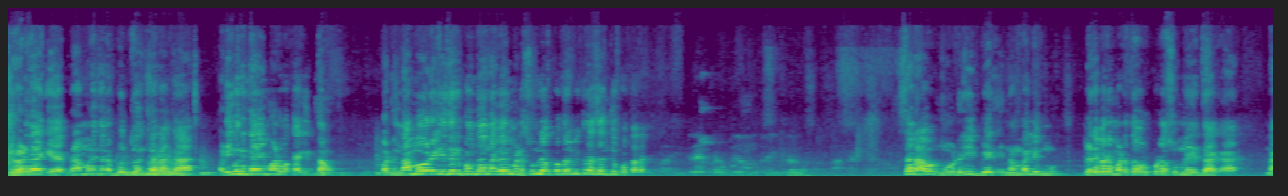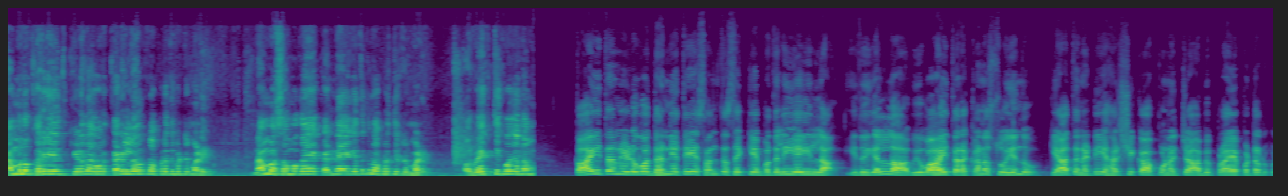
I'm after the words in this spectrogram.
ನೀವು ಹೇಳಿದಾಗೆ ಬ್ರಾಹ್ಮಣ ಜನ ಬುದ್ಧಿ ಜನಾಂಗ ಅಡಿಗೆ ನ್ಯಾಯ ಮಾಡ್ಬೇಕಾಗಿತ್ತು ನಾವು. ಬಟ್ ನಮ್ಮವರೇ ಇದ್ರಿಗೆ ಬಂದ ನಾವೇನು ಮಾಡಿ ಸುಮ್ಮನೆ ಕೂತಾರೆ ವಿಕ್ರಸ್ ಅಂತ ಕೂತಾರೆ. ಸರ್ ಅವ್ರು ನೋಡ್ರಿ ಬೇರೆ ನಮ್ಮಲ್ಲಿ ಬೇರೆ ಬೇರೆ ಮಠದವ್ರು ಕೂಡ ಸುಮ್ಮನೆ ಇದ್ದಾಗ ನಮ್ಮನ್ನು ಕರಿ ಅಂತ ಕೇಳಿದಾಗ ಅವ್ರು ಕರೀಲಿ ಅವ್ರು ನಾವು ಪ್ರತಿಭಟನೆ ಮಾಡಿ ನಮ್ಮ ಸಮುದಾಯ ಕನ್ಯೆ ಆಗಿದ್ದಕ್ಕೆ ನಾವು ಪ್ರತಿಭಟನೆ ಮಾಡಿ ಅವ್ರು ವ್ಯಕ್ತಿಗವಾಗಿ ನಮ್ಮ ತಾಯಿತನ ಇಡುವ ಧನ್ಯತೆ ಸಂತಸಕ್ಕೆ ಬದಲಿಯೇ ಇಲ್ಲ. ಇದು ಎಲ್ಲ ವಿವಾಹಿತರ ಕನಸು ಎಂದು ಖ್ಯಾತ ನಟಿ ಹರ್ಷಿಕಾ ಪುಣಚ್ಚ ಅಭಿಪ್ರಾಯಪಟ್ಟರು.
